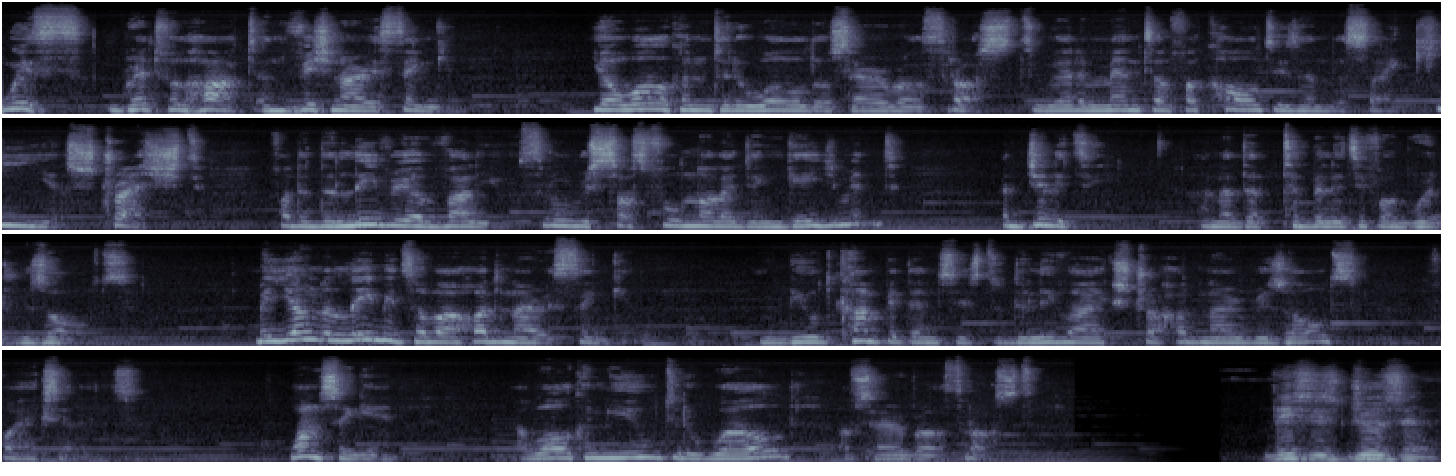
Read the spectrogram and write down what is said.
With grateful heart and visionary thinking, you're welcome to the world of cerebral thrust, where the mental faculties and the psyche are stretched for the delivery of value through resourceful knowledge engagement, agility, and adaptability for great results. Beyond the limits of our ordinary thinking, we build competencies to deliver extraordinary results for excellence. Once again, I welcome you to the world of cerebral thrust. This is Joseph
